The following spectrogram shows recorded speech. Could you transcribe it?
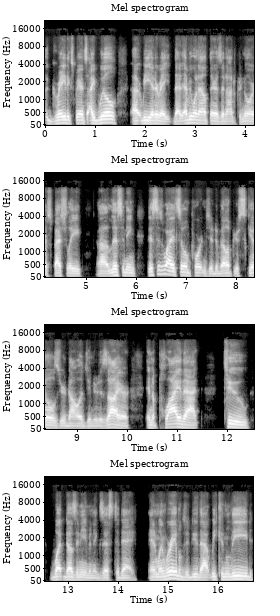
a great experience. I will uh, reiterate that everyone out there as an entrepreneur, especially uh, listening, this is why it's so important to develop your skills, your knowledge, and your desire, and apply that to what doesn't even exist today. And when we're able to do that, we can lead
